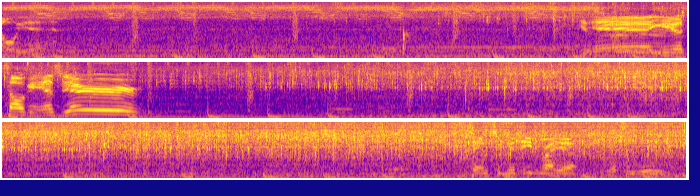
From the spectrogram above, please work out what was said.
Oh yeah. Yeah, yeah, talking. Yes, sir. Tim, some good eating right here. Yes, indeed.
